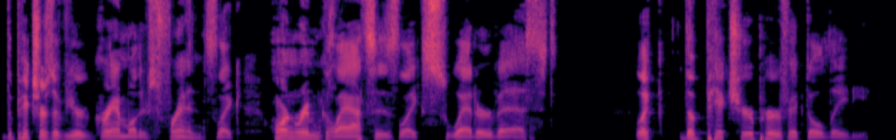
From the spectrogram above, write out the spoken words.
the pictures of your grandmother's friends, like horn rimmed glasses, like sweater vest, like the picture perfect old lady.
